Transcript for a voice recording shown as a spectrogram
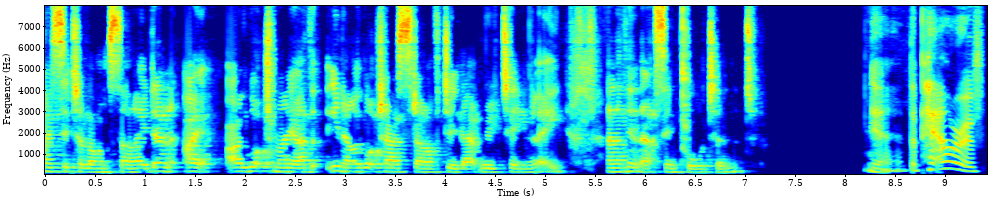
I sit alongside and I, I watch my other, you know, I watch our staff do that routinely. And I think that's important. Yeah. The power of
